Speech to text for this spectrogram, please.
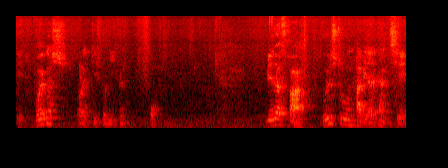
et bryggers og et disponibelt rum. Videre fra udstuen har vi adgang til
